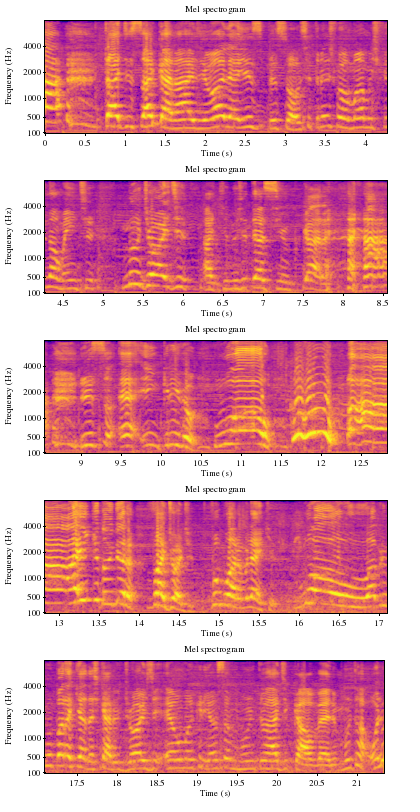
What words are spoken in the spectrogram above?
tá de sacanagem. Olha isso, pessoal. Se transformamos finalmente no George aqui no GTA V, cara. Isso é incrível. Uou! Uhul! Ah, ai, que doideira. Vai, George. Vambora, moleque. Uou! Abrimos paraquedas. Cara, o George é uma criança muito radical, velho. Muito... Olha,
